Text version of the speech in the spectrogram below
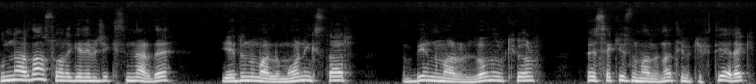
Bunlardan sonra gelebilecek isimler de 7 numaralı Morningstar, 1 numaralı Loner Curve ve 8 numaralı Native Gift diyerek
